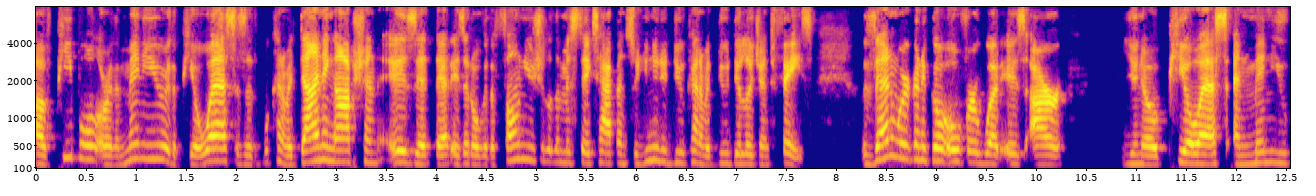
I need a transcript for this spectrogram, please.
of people or the menu or the pos is it what kind of a dining option is it that is it over the phone usually the mistakes happen? So you need to do kind of a due diligent phase. Then we're going to go over what is our you know pos and menu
